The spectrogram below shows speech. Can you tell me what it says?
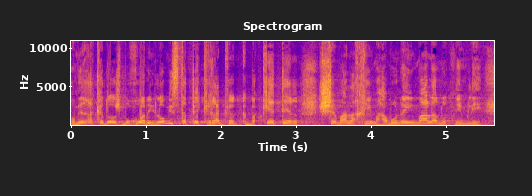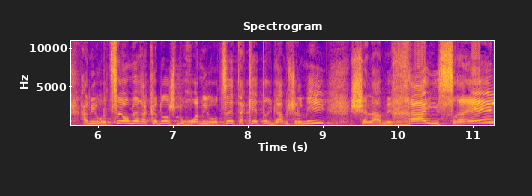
אומר הקדוש ברוך הוא, אני לא מסתפק רק בכתר שמלאכים המוני מעלה נותנים לי. אני רוצה, אומר הקדוש ברוך הוא, אני רוצה את הכתר גם של מי? של עמך ישראל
